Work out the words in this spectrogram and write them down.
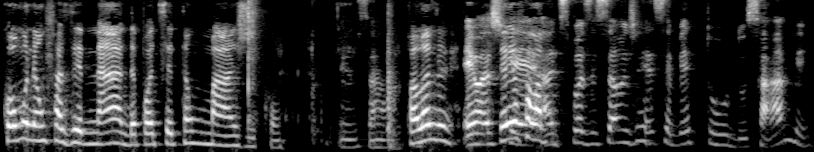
Como não fazer nada pode ser tão mágico. Exato. Falando, eu acho eu que é falar... a disposição de receber tudo, sabe?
